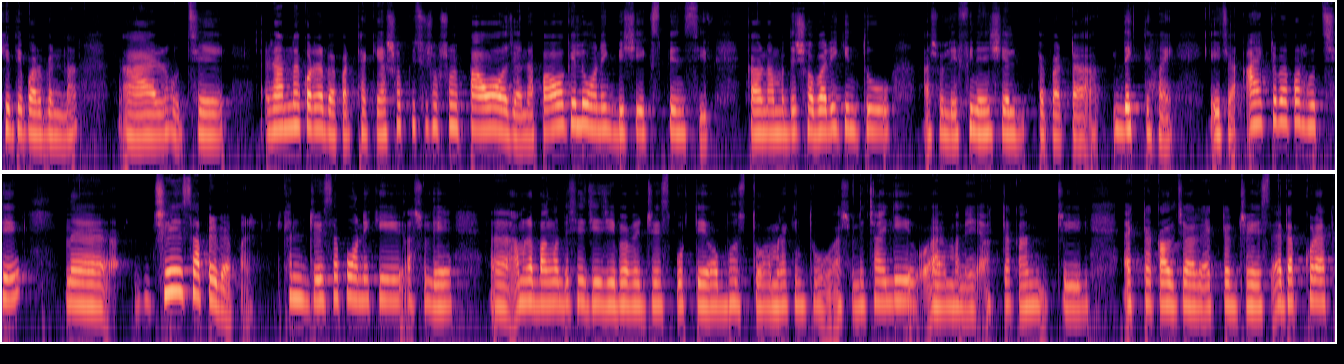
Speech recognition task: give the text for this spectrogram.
খেতে পারবেন না। আর হচ্ছে রান্না করার ব্যাপার থাকে আর সব কিছু সবসময় পাওয়াও যায় না। পাওয়া গেলেও অনেক বেশি এক্সপেন্সিভ কারণ আমাদের সবারই কিন্তু আসলে ফিনান্সিয়াল ব্যাপারটা দেখতে হয়। এটা আরেকটা ব্যাপার হচ্ছে ড্রেস আপের ব্যাপার। এখানে ড্রেস আপও অনেকে আসলে আমরা বাংলাদেশে যে যেভাবে ড্রেস পরতে অভ্যস্ত, আমরা কিন্তু আসলে চাইলে মানে একটা কান্ট্রির একটা কালচার একটা ড্রেস অ্যাডাপ্ট করা এত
